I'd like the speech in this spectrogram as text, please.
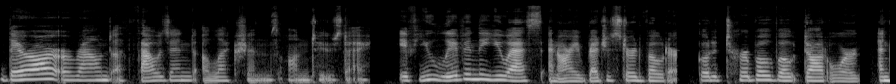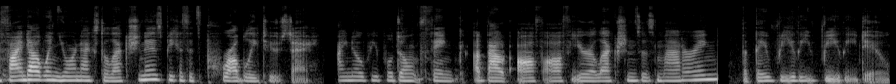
There are around a thousand elections on Tuesday. If you live in the US and are a registered voter, go to turbovote.org and find out when your next election is because it's probably Tuesday. I know people don't think about off off year elections as mattering, but they really, really do.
